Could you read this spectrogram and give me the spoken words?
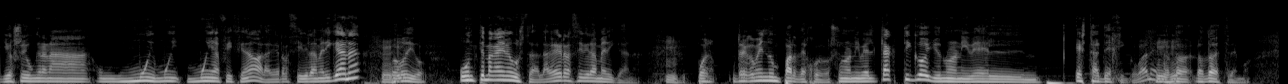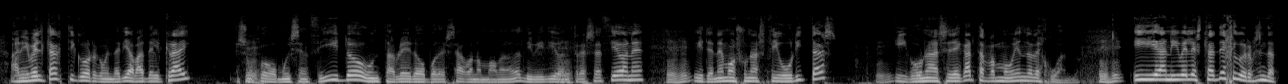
yo soy un gran, un muy, muy, muy aficionado a la Guerra Civil Americana. Luego digo, un tema que a mí me gusta, la Guerra Civil Americana. Pues recomiendo un par de juegos, uno a nivel táctico y uno a nivel estratégico, ¿vale? Los, dos, los dos extremos. A nivel táctico recomendaría Battle Cry. Es un juego muy sencillito, un tablero por hexágono más o menos dividido en tres secciones y tenemos unas figuritas y con una serie de cartas van moviéndole jugando. Y a nivel estratégico, que representa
